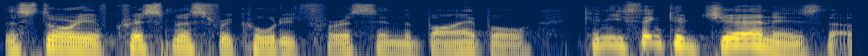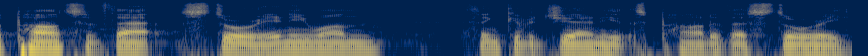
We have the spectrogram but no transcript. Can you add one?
the story of Christmas recorded for us in the Bible. Can you think of journeys that are part of that story? Anyone think of a journey that's part of that story?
